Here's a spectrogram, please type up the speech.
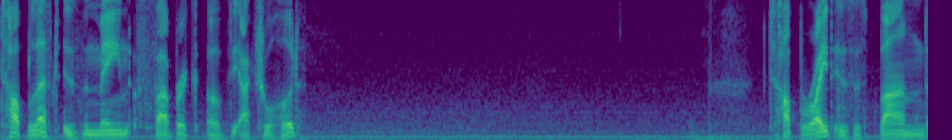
Top left is the main fabric of the actual hood. Top right is this band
